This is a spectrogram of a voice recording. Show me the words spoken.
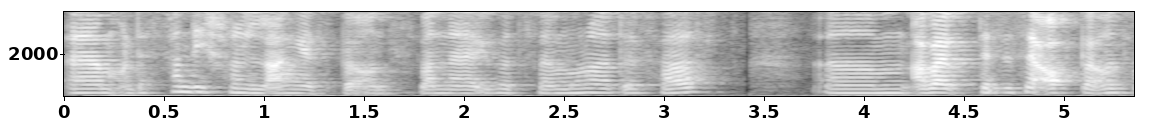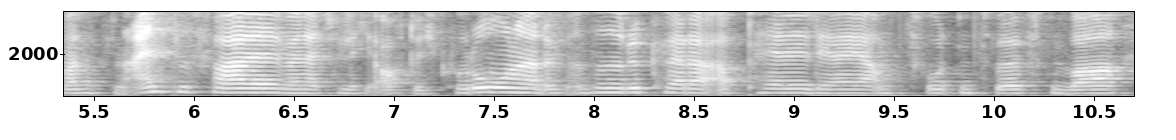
Ähm, und das fand ich schon lang jetzt bei uns. Das waren ja über zwei Monate fast. Ähm, aber das ist ja auch bei uns war es jetzt ein Einzelfall, weil natürlich auch durch Corona, durch unseren Rückkehrerappell, der ja am 2.12. war,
